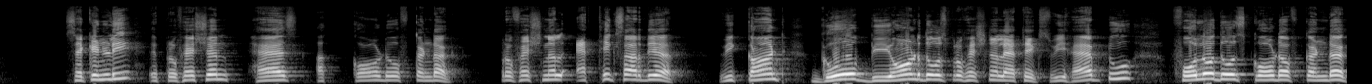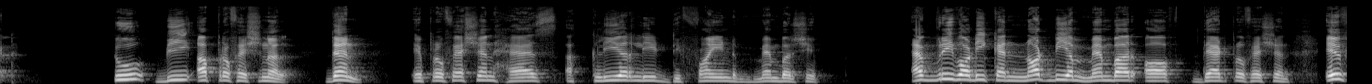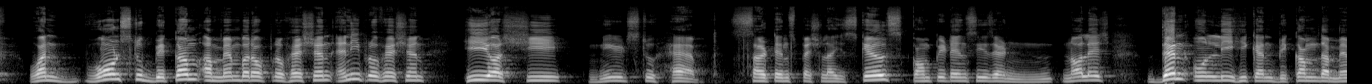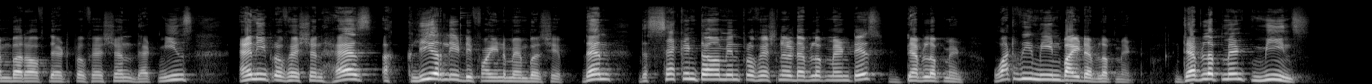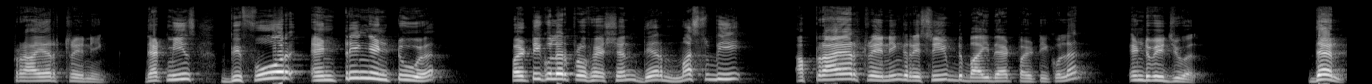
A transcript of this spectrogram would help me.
Secondly, a profession has a code of conduct. Professional ethics are there we can't go beyond those professional ethics. We have to follow those code of conduct to be a professional. Then a profession has a clearly defined membership. Everybody cannot be a member of that profession. If one wants to become a member of profession, any profession, he or she needs to have certain specialized skills, competencies and knowledge, then only he can become the member of that profession. That means any profession has a clearly defined membership. Then the second term in professional development is development. What we mean by development? Development means prior training. That means before entering into a particular profession, there must be a prior training received by that particular individual. Then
